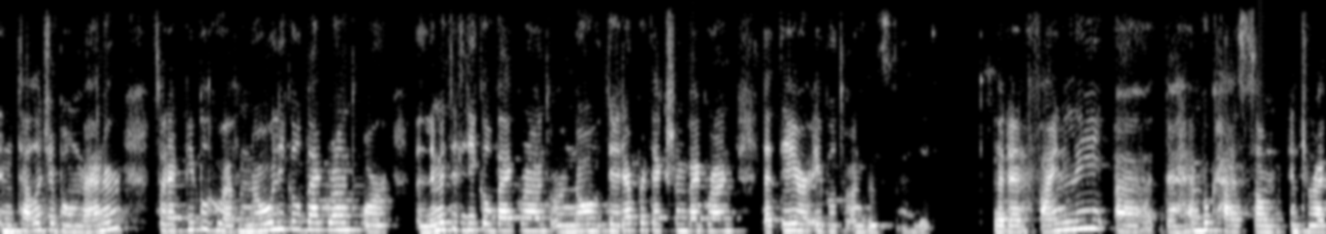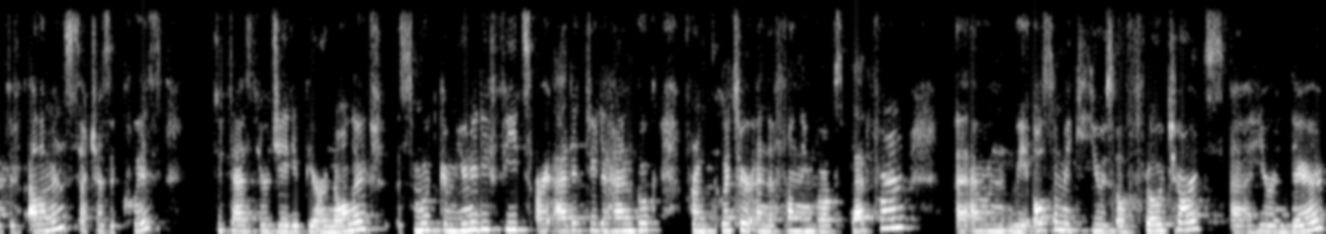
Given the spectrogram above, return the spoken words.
intelligible manner so that people who have no legal background or a limited legal background or no data protection background, that they are able to understand it. And then finally, uh, the handbook has some interactive elements such as a quiz to test your GDPR knowledge. Smooth community feeds are added to the handbook from Twitter and the FundingBox platform. And we also make use of flowcharts uh, here and there.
